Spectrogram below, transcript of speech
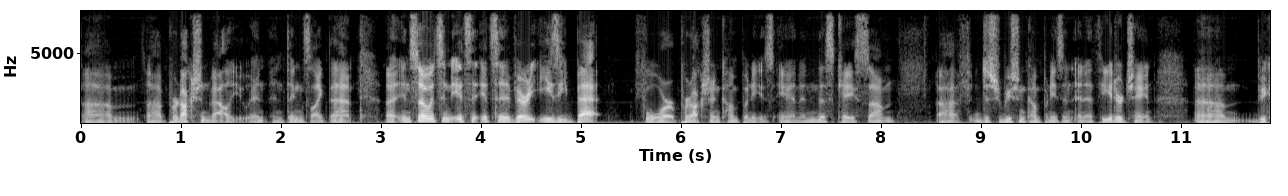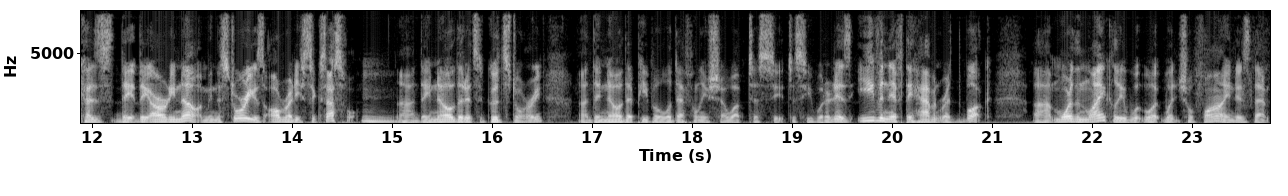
um, uh, production value and, and things like that. Uh, and so it's an it's it's a very easy bet for production companies, and in this case, um, uh, distribution companies and, and, a theater chain, um, because they, they already know. I mean, the story is already successful. Mm. Uh, they know that it's a good story. Uh, they know that people will definitely show up to see to see what it is, even if they haven't read the book. Uh, more than likely, what, what what you'll find is that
